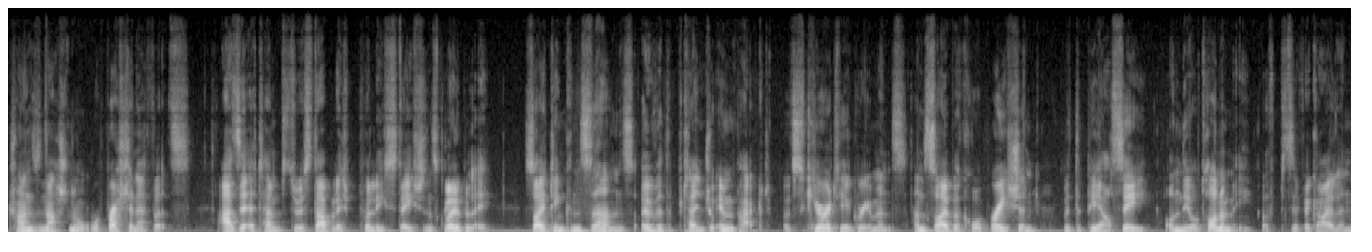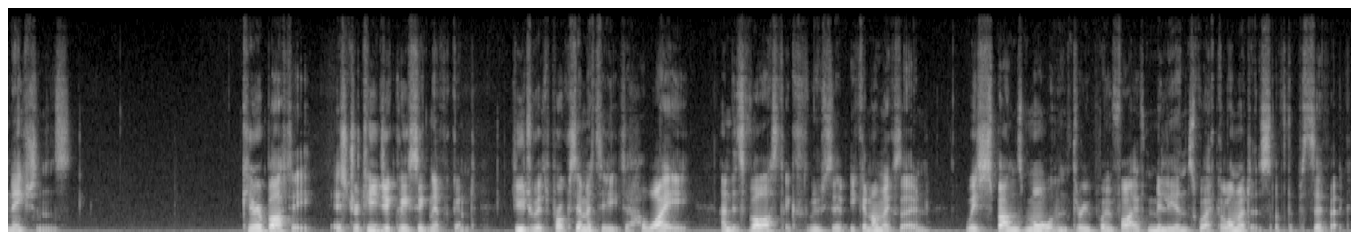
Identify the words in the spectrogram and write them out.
transnational repression efforts as it attempts to establish police stations globally, citing concerns over the potential impact of security agreements and cyber cooperation with the PRC on the autonomy of Pacific Island nations. Kiribati is strategically significant due to its proximity to Hawaii and its vast exclusive economic zone, which spans more than 3.5 million square kilometres of the Pacific.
